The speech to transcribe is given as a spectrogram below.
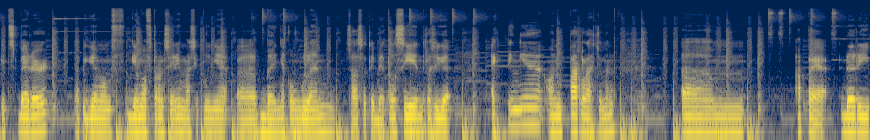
it's better. Tapi Game of Game of Thrones ini masih punya uh, banyak keunggulan. Salah satu battle scene terus juga actingnya on par lah. Cuman um, apa ya dari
